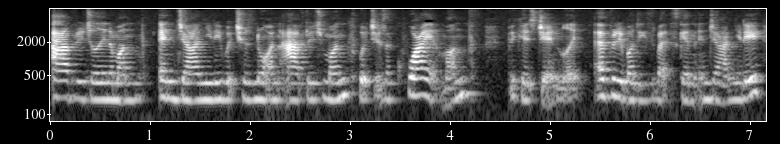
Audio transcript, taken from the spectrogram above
averagely in a month in January which is not an average month which is a quiet month because generally everybody's a bit skint in January.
